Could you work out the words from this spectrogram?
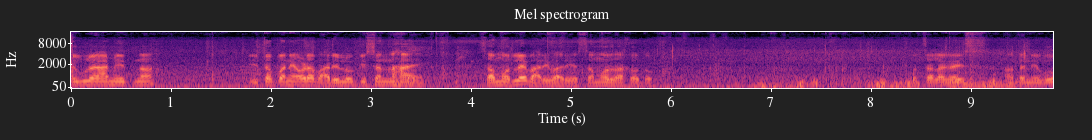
निघलोय आम्ही इथनं. इथं पण एवढं भारी लोकेशन नाही. समोर लय भारी भारी आहे. समोर दाखवतो. चला गाईस आता निघू.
